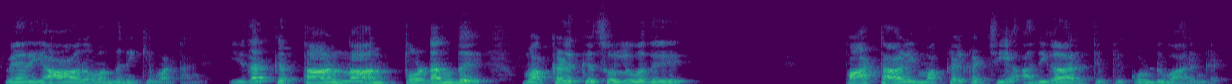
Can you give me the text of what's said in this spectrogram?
வேற யாரும் வந்து நிற்க மாட்டாங்க. இதற்குத்தான் நான் தொடர்ந்து மக்களுக்கு சொல்லுவது பாட்டாளி மக்கள் கட்சியை அதிகாரத்திற்கு கொண்டு வாருங்கள்.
